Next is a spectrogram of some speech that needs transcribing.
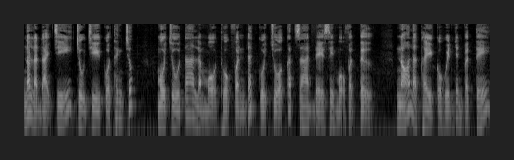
Nó là đại trí, chủ trì của Thanh Trúc, mộ chủ ta là mộ thuộc phần đất của chùa cắt ra để xây mộ Phật tử. Nó là thầy của huyền nhân vật tế,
